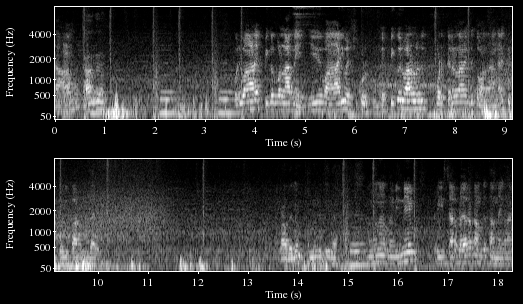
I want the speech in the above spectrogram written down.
നോക്കാക്ക് ഒരുപാട് എപ്പിക്കൊക്കെ ഉള്ളാറിനെ ഈ വാരി വലിച്ചു കൊടുക്കും. എപ്പിക്ക് ഒരുപാടുള്ളൊരു കൊടുക്കലുള്ളതാണ് എനിക്ക് തോന്നുന്നത് അങ്ങനെ കിട്ടും കാരണം എന്തായാലും. അതിലും ഒന്നും കിട്ടിയില്ല. മൂന്ന് പിന്നെയും ത്രീ സ്റ്റാർ പ്ലെയർ ആയിട്ട് നമുക്ക് തന്നേക്കണേ.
